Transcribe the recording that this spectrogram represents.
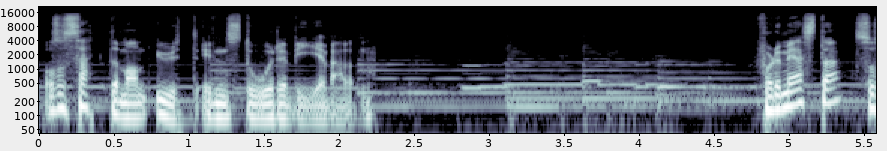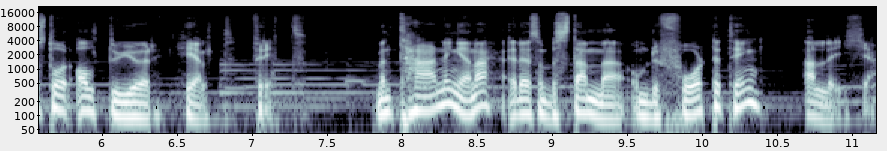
og så setter man ut i den store, vide verden. For det meste så står alt du gjør, helt fritt. Men terningene er det som bestemmer om du får til ting eller ikke.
